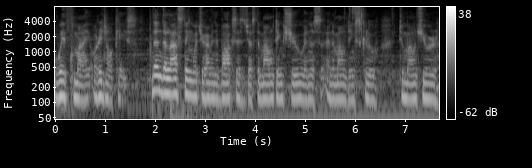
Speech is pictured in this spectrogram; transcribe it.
with my original case. Then the last thing what you have in the box is just a mounting shoe and a, and a mounting screw to mount your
